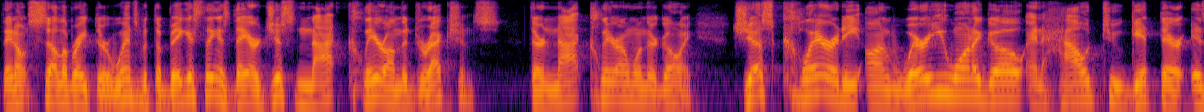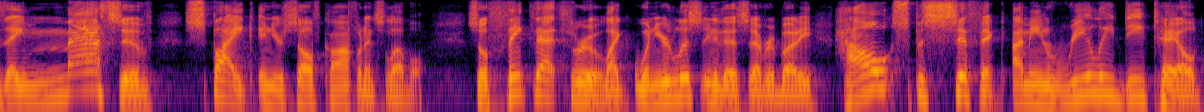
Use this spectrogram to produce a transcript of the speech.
They don't celebrate their wins. But the biggest thing is they are just not clear on the directions. They're not clear on when they're going. Just clarity on where you want to go and how to get there is a massive spike in your self confidence level. So think that through. Like when you're listening to this, everybody, how specific, I mean, really detailed,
